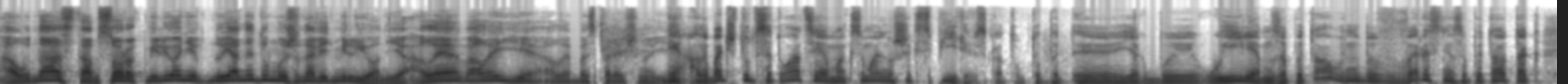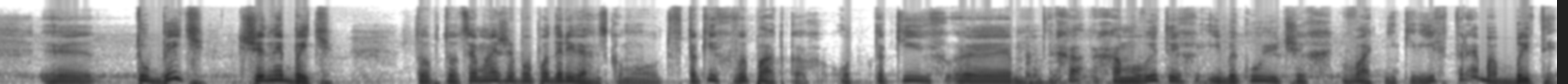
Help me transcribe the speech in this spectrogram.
А у нас там 40 мільйонів. Ну я не думаю, що навіть мільйон є, але, але є, але безперечно є. Ні, але бачиш, тут ситуація максимально шекспірівська. Тобто, е, якби Уільям запитав, він би в вересні запитав так: е, ту бить чи не бить? Тобто це майже по по-дерев'янському. От в таких випадках, от таких е, ха- хамовитих і бикуючих ватників, їх треба бити.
